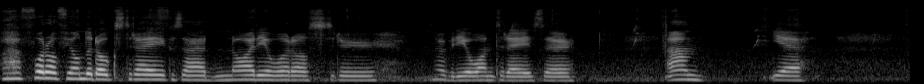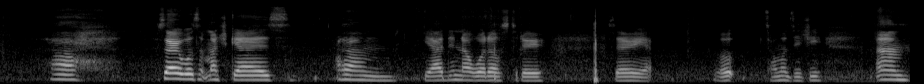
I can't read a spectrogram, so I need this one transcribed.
I thought I'd film the dogs today because I had no idea what else to do. No video on today, so um, yeah. Uh, sorry, it wasn't much, guys. Um, yeah, I didn't know what else to do. So yeah. Oh, someone's itchy. Um,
